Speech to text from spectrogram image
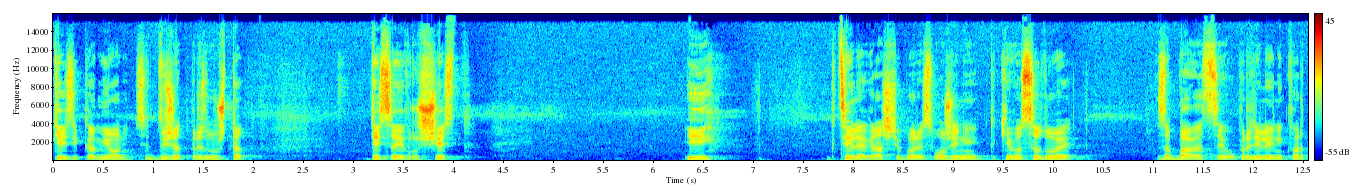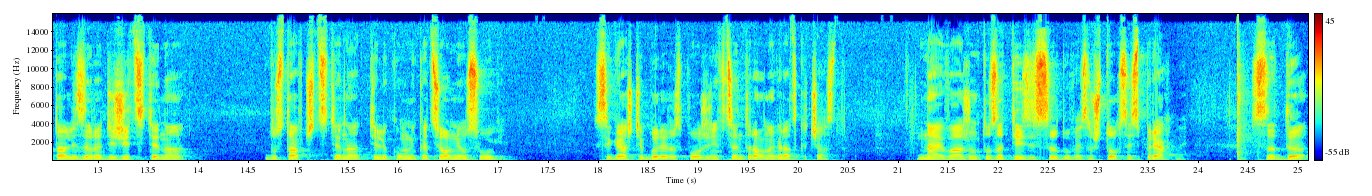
Тези камиони се движат през нощта. Те са Евро 6 и целият град ще бъде сложени такива съдове. Забавят се определени квартали заради жиците на доставчиците на телекомуникационни услуги. Сега ще бъде разположени в централна градска част. Най-важното за тези съдове, защо се спряхме? Съда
